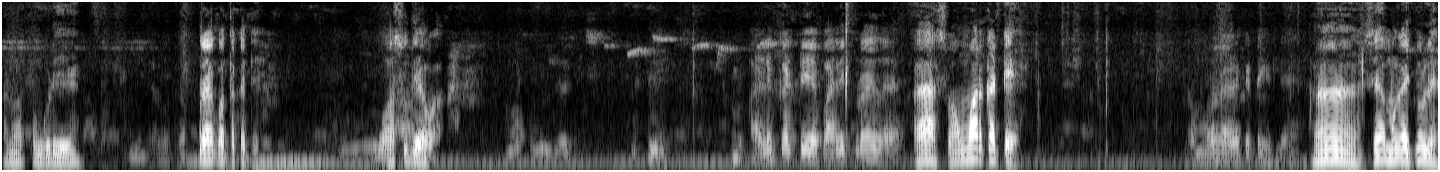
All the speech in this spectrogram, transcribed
ಹನುಮಪ್ಪನ ಗುಡಿ ಗೊತ್ತಾಕತಿ. ವಾಸುದೇವ. ಹಳ್ಳಿ ಕಟ್ಟಿ ಭಾರಿ ಐತ್ ಬಿಡ ಇದೆ. ಆ ಸೋಮವಾರ ಕಟ್ಟೆ. ನಮ್ಮ ಊರಾಗ ಹಳ್ಳಿ ಕಟ್ಟಿ ಹಾಂ ಸೇಮ್ ಹಂಗೈತಿ ನೋಡಿ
